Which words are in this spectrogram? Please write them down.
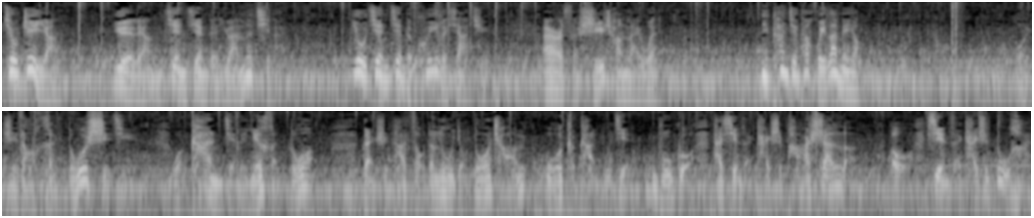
就这样。月亮渐渐的圆了起来，又渐渐的亏了下去。艾尔瑟时常来问：“你看见他回来没有？”我知道很多事情，我看见的也很多，但是他走的路有多长，我可看不见。不过他现在开始爬山了，哦，现在开始渡海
